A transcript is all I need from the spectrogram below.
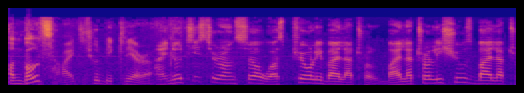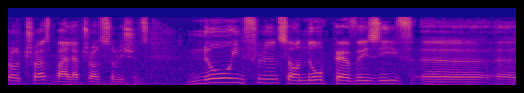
on both sides should be clearer. I noticed your answer was purely bilateral. Bilateral issues, bilateral trust, bilateral solutions no influence or no pervasive uh, uh,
